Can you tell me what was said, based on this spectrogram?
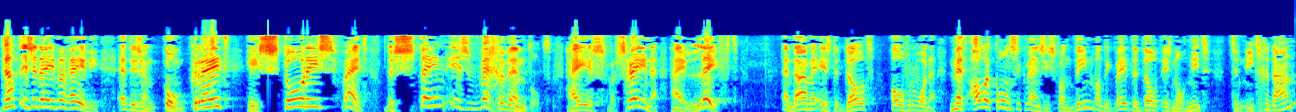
Dat is het evangelie. Het is een concreet historisch feit. De steen is weggewenteld. Hij is verschenen. Hij leeft. En daarmee is de dood overwonnen. Met alle consequenties van dien, want ik weet de dood is nog niet teniet gedaan.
